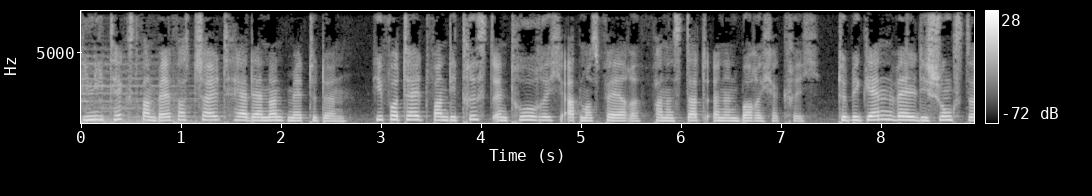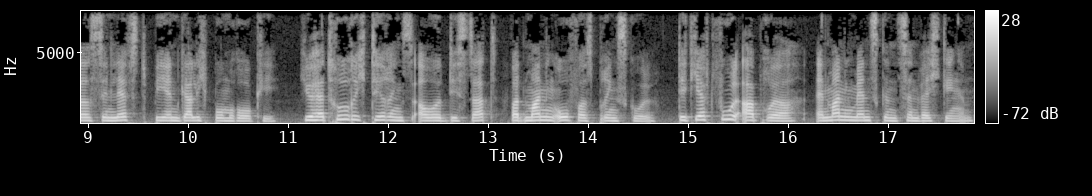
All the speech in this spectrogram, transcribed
Die nie Text van Belfast Child her der nont mehr zu dünn. Hi vertellt van die trist en trurig Atmosphäre van en Stadt en Borricher Krieg. Te beginn wel die Schungster sin lefst bi en Gallichbom Roki. Jo her trurig Tirings aue die Stadt, wat manning Ofers bringskul. Dit jeft fuhl abröhr, en manning Mensken sen weggingen.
